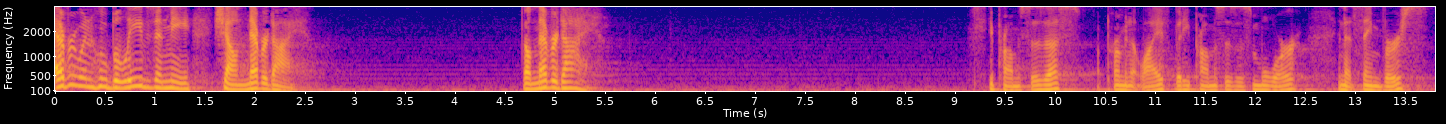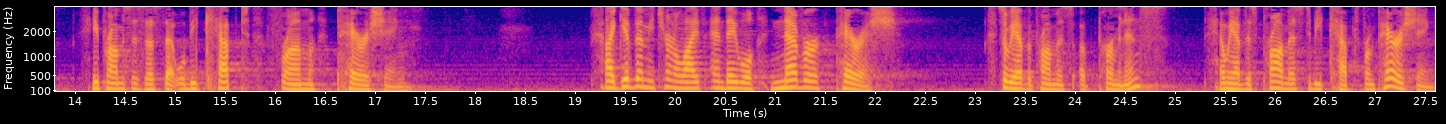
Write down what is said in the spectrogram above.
Everyone who believes in me shall never die. They'll never die. He promises us a permanent life, but he promises us more in that same verse. He promises us that we'll be kept from perishing. I give them eternal life, and they will never perish. So we have the promise of permanence, and we have this promise to be kept from perishing.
